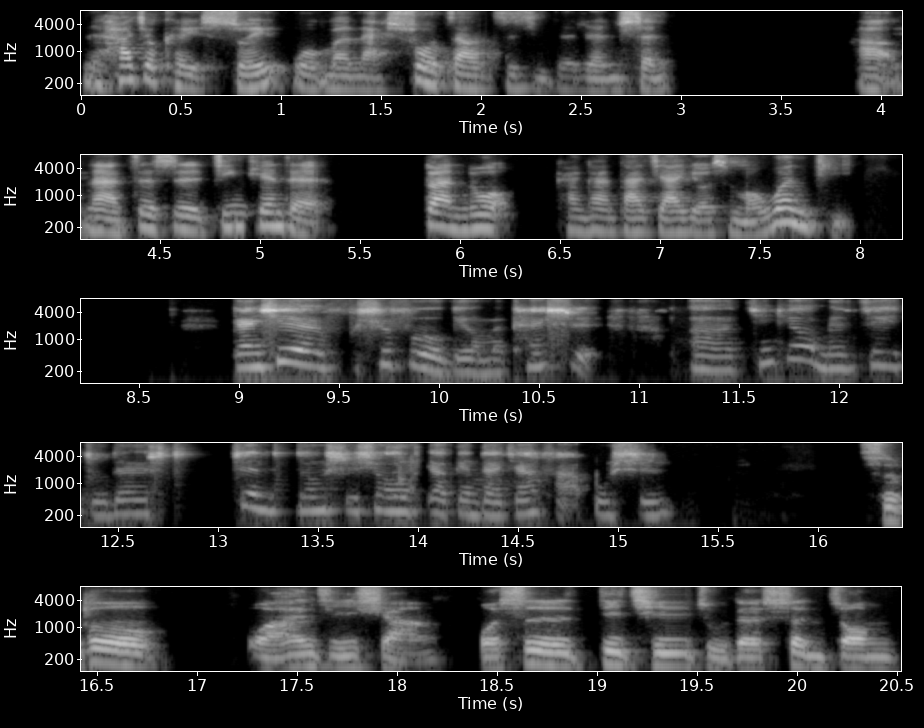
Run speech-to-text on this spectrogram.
那它就可以随我们来塑造自己的人生。好，那这是今天的段落。看看大家有什么问题。感谢师父给我们开示。呃，今天我们这一组的正宗师兄要跟大家法布施。师父晚安吉祥，我是第七组的圣宗，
